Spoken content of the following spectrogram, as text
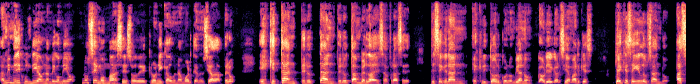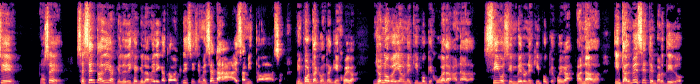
A mí me dijo un día un amigo mío, no hacemos más eso de crónica de una muerte anunciada, pero es que tan, pero tan, pero tan verdad esa frase de ese gran escritor colombiano, Gabriel García Márquez, que hay que seguirla usando. Hace, no sé, 60 días que le dije que la América estaba en crisis y me decía, nah, es amistoso, no importa contra quién juega. Yo no veía un equipo que jugara a nada. Sigo sin ver un equipo que juega a nada. Y tal vez este partido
